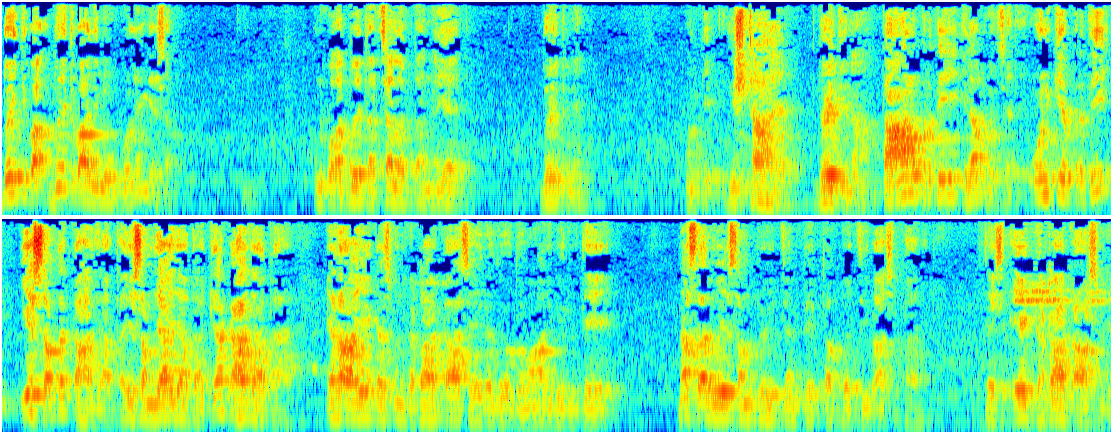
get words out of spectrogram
द्वैतवादी लोग बोलेंगे सब उनको अद्वैत अच्छा लगता नहीं है, द्वैत में। उनकी निष्ठा है द्वैती ना तान प्रति इधम उच्चते उनके प्रति ये शब्द कहा जाता है, ये समझाया जाता है। क्या कहा जाता है? यथा एक अस्मिन घटाकाश रजो धुमाते न सर्वे संप्रयुजनते तब जीवा सुखा जैसे एक घटाकाश में,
